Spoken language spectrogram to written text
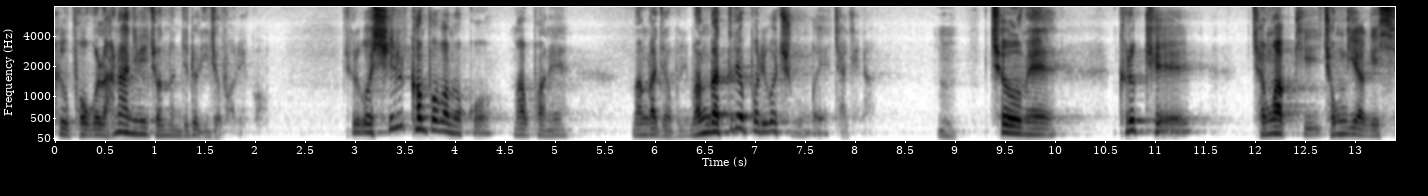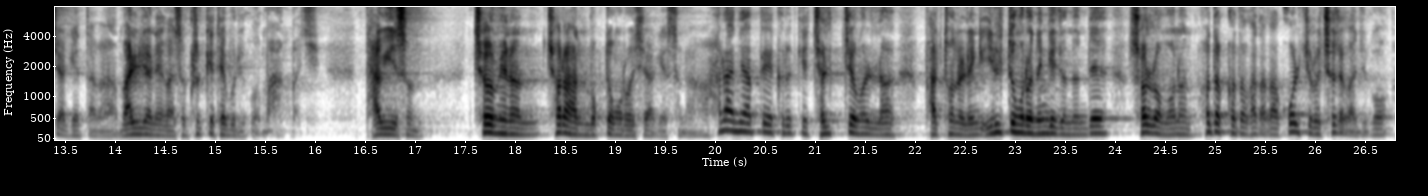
그 복을 하나님이 줬는지를 잊어버리고. 그리고 실컷 뽑아먹고 막판에 망가져버리고, 망가뜨려버리고 죽은 거예요, 자기는. 음. 처음에 그렇게 정확히 종기하게 시작했다가 말년에 가서 그렇게 돼버리고 망한 거지. 다윗은 처음에는 초라한 목동으로 시작했으나 하나님 앞에 그렇게 절정을 바톤을 넘겨 1등으로 넘겨줬는데 솔로몬은 허덕허덕 하다가 꼴찌로 쳐져가지고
